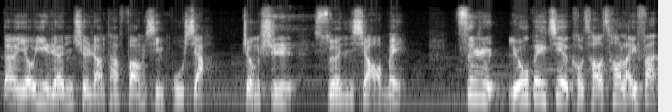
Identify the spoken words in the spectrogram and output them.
但有一人却让他放心不下，正是孙小妹。次日，刘备借口曹操来犯，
